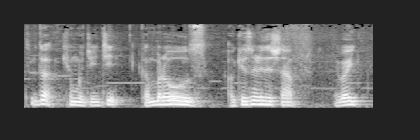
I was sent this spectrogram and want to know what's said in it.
それでは今日も一日頑張ろう青木よしのりでした。バイバイ。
